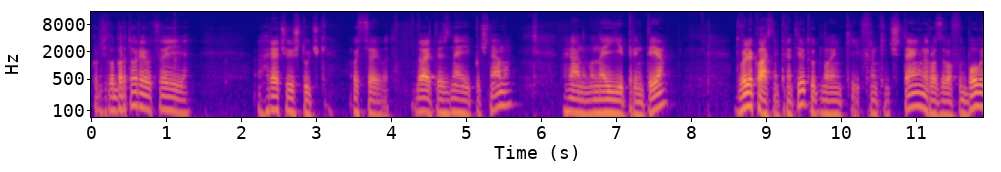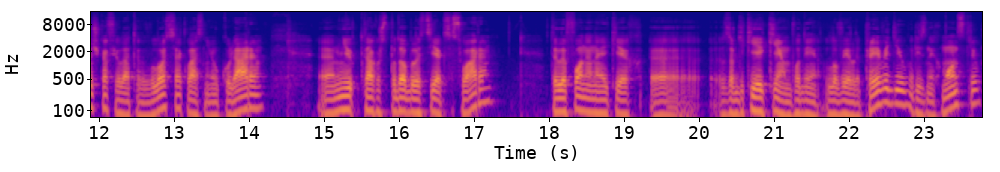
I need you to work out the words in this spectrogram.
Коротше, лабораторія оцієї гарячої штучки. Ось цієї от. Давайте з неї почнемо. Глянемо на її принти. Доволі класні принти. Тут маленький Франкенштейн, розова футболочка, фіолетове волосся, класні окуляри. Е, Мені також сподобались ці аксесуари, телефони, на яких, е, завдяки яким вони ловили привидів, різних монстрів.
